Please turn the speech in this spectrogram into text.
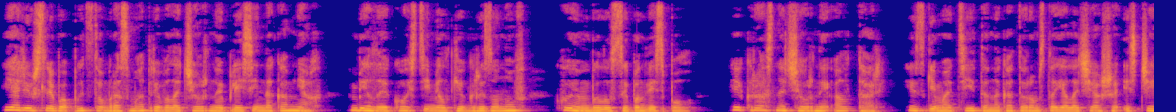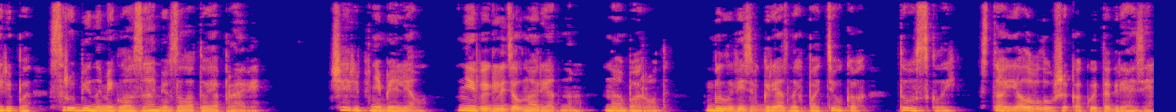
Я лишь с любопытством рассматривала черную плесень на камнях, белые кости мелких грызунов, коим был усыпан весь пол, и красно-черный алтарь из гематита, на котором стояла чаша из черепа с рубиными глазами в золотой оправе. Череп не белел, не выглядел нарядным, наоборот, был весь в грязных потеках, тусклый, стоял в луже какой-то грязи.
